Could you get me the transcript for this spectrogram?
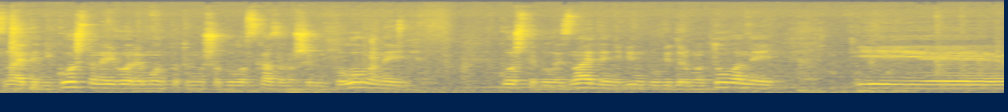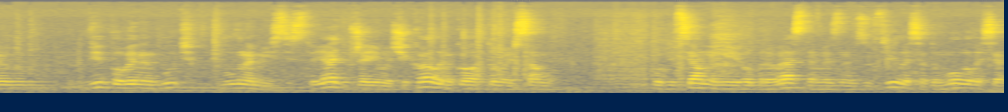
знайдені кошти на його ремонт, тому що було сказано, що він поломаний. Кошти були знайдені, він був відремонтований і він повинен бути, був на місці стоять, вже його чекали. Микола Антонович сам пообіцяв мені його привезти, ми з ним зустрілися, домовилися.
